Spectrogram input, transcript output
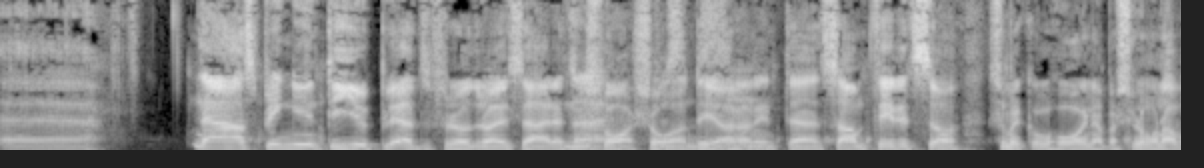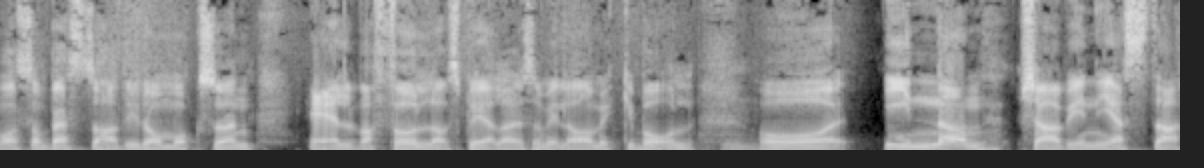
eh, Nej, han springer ju inte i djupled för att dra isär ett Nej, försvar så. precis. Det gör han inte. Samtidigt så, som jag kommer ihåg när Barcelona var som bäst så hade ju de också en elva full av spelare som ville ha mycket boll. Och innan Xavi Iniesta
